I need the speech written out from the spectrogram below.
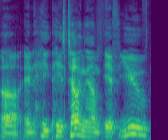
uh, and he he's telling them if you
